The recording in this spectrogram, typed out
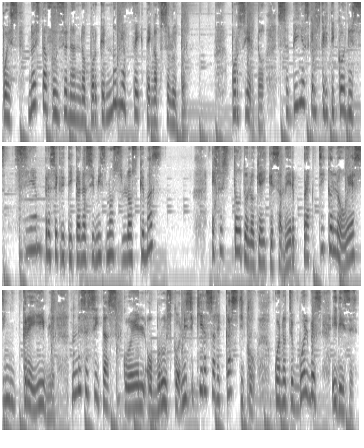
Pues no está funcionando porque no me afecta en absoluto. Por cierto, ¿sabías que los criticones siempre se critican a sí mismos los que más? Eso es todo lo que hay que saber. Practícalo, es increíble. No necesitas cruel o brusco, ni siquiera sarcástico. Cuando te vuelves y dices,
